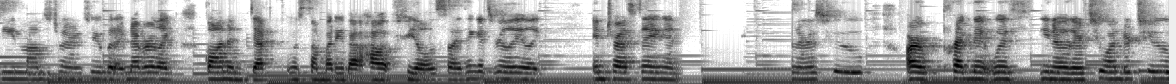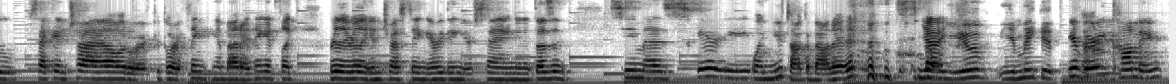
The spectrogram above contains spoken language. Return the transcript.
seen moms with two under two, but I've never like gone in depth with somebody about how it feels. So I think it's really like interesting and listeners who are pregnant with you know their two under two second child or if people are thinking about it i think it's like really really interesting everything you're saying and it doesn't seem as scary when you talk about it so yeah you you make it you're um, very calming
